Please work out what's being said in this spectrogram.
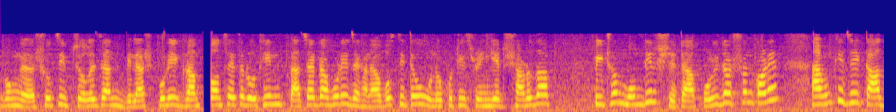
এবং সচিব চলে যান বিলাসপুরে গ্রাম পঞ্চায়েতের অধীন প্যাচাডাহরে যেখানে অবস্থিত ঊনকোটি শৃঙ্গের সারদা পীঠম মন্দির, সেটা পরিদর্শন করেন। এমনকি যে কাজ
